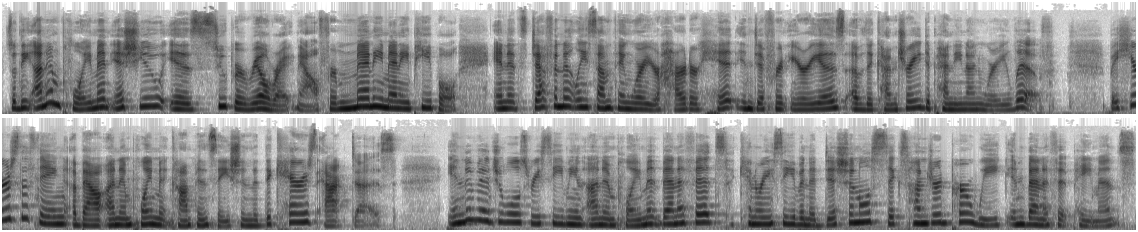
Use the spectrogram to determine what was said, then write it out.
So the unemployment issue is super real right now for many, many people, and it's definitely something where you're harder hit in different areas of the country depending on where you live. But here's the thing about unemployment compensation that the CARES Act does. Individuals receiving unemployment benefits can receive an additional 600 per week in benefit payments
